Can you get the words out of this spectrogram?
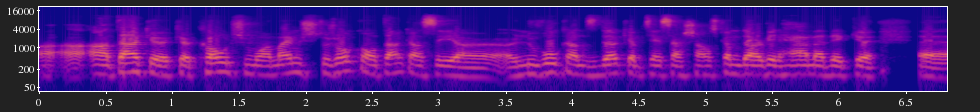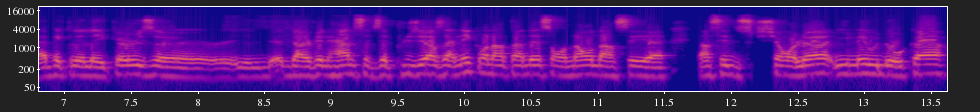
en, tant que, coach moi-même, je suis toujours content quand c'est un, nouveau candidat qui obtient sa chance, comme Darvin Ham avec, euh, avec les Lakers. Euh, Darvin Ham, ça faisait plusieurs années qu'on entendait son nom dans ces, euh, dans ces discussions-là. Ime Udoka,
